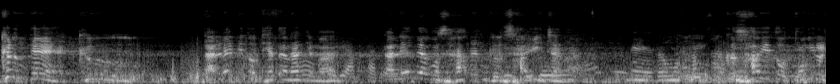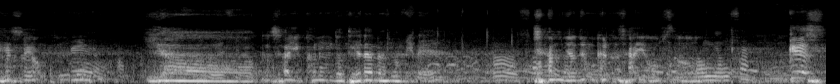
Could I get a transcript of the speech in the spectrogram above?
그런데 그 딸내미도 대단하지만 딸내미하고 사는 그 사위 있잖아 네, 너무 감사합니다. 그 사위도 동의를 했어요? 네. 이야 그 사위 그놈도 대단한 놈이네 어, 참 요즘 그런 사위 없어 동영상. 그래서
